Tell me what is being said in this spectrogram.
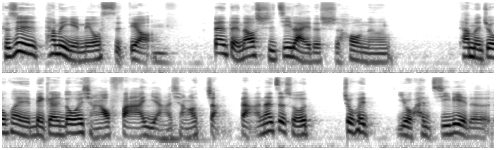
可是他们也没有死掉，嗯、但等到时机来的时候呢，他们就会每个人都会想要发芽，想要长大，那这时候就会有很激烈的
